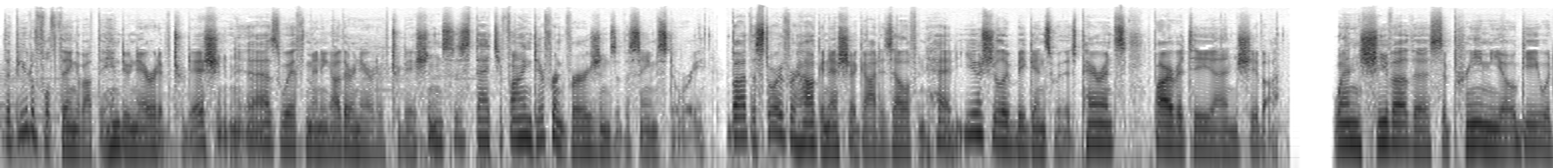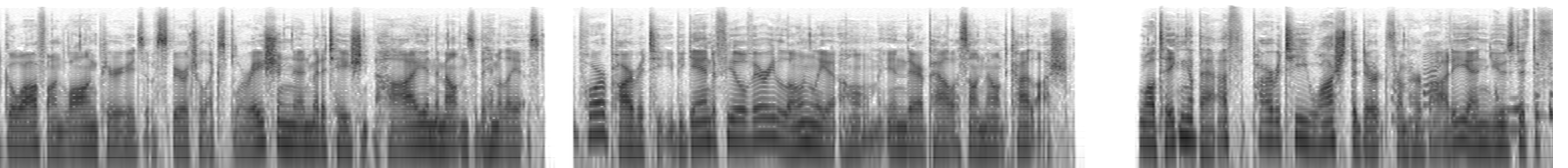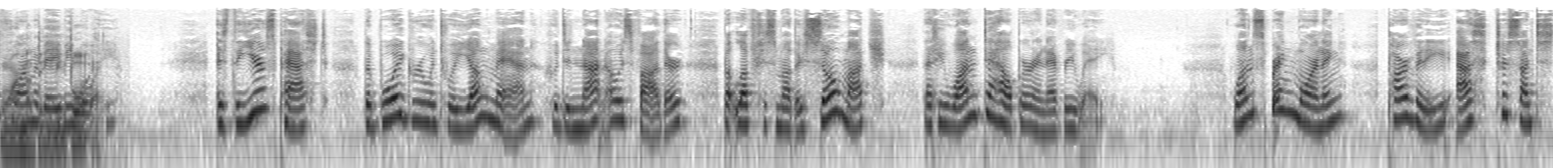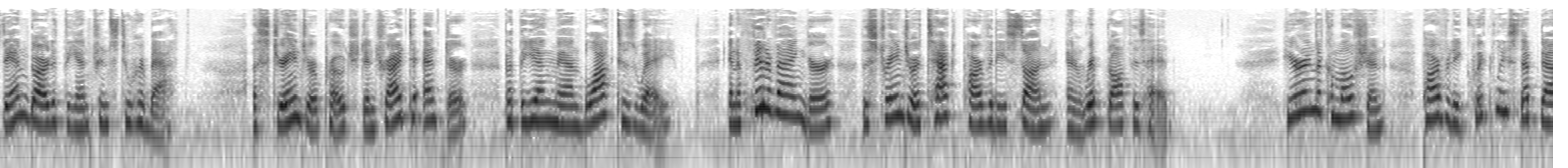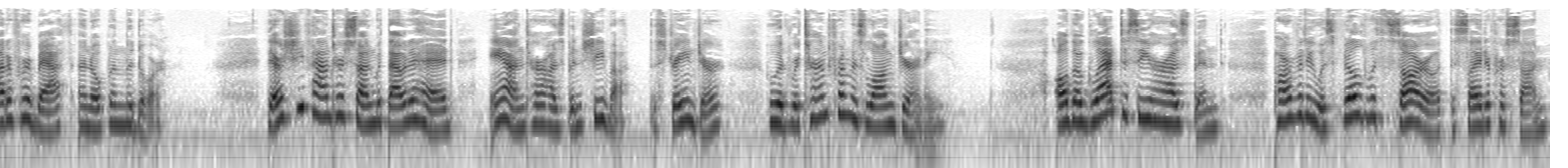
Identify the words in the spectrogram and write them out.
The beautiful thing about the Hindu narrative tradition, as with many other narrative traditions, is that you find different versions of the same story. But the story for how Ganesha got his elephant head usually begins with his parents, Parvati and Shiva. When Shiva, the supreme yogi, would go off on long periods of spiritual exploration and meditation high in the mountains of the Himalayas, poor Parvati began to feel very lonely at home in their palace on Mount Kailash. While taking a bath, Parvati washed the dirt from her body and used, it to form, a baby, boy. As the years passed, the boy grew into a young man who did not know his father, but loved his mother so much that he wanted to help her in every way. One spring morning, Parvati asked her son to stand guard at the entrance to her bath. A stranger approached and tried to enter, but the young man blocked his way. In a fit of anger, the stranger attacked Parvati's son and ripped off his head. Hearing the commotion, Parvati quickly stepped out of her bath and opened the door. There she found her son without a head and her husband Shiva, the stranger, who had returned from his long journey. Although glad to see her husband, Parvati was filled with sorrow at the sight of her son.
